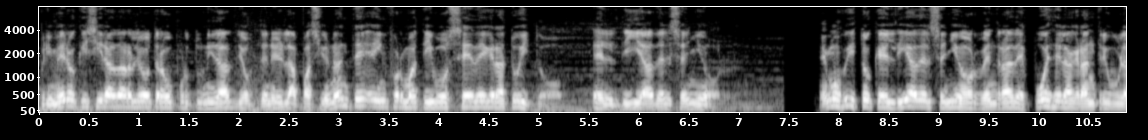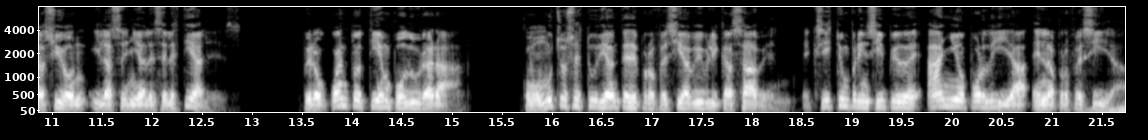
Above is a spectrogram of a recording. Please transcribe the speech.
Primero quisiera darle otra oportunidad de obtener el apasionante e informativo CD gratuito, El Día del Señor. Hemos visto que el día del Señor vendrá después de la gran tribulación y las señales celestiales. Pero ¿cuánto tiempo durará? Como muchos estudiantes de profecía bíblica saben, existe un principio de año por día en la profecía.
